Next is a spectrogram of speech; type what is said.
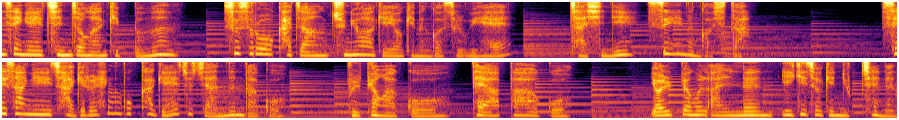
인생의 진정한 기쁨은 스스로 가장 중요하게 여기는 것을 위해 자신이 쓰이는 것이다. 세상이 자기를 행복하게 해주지 않는다고 불평하고 배 아파하고 열병을 앓는 이기적인 육체는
